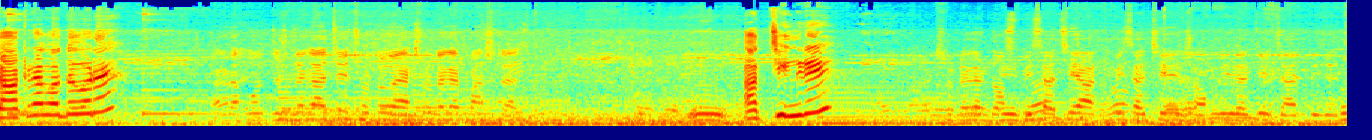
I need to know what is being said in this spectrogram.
কাঁকড়া কত করে? পঞ্চাশ টাকা আছে ছোট একশো টাকার পাঁচটা আছে। আর চিংড়ি? একশো টাকার দশ পিস আছে আট পিস আছে ছ পিস আছে চার পিস আছে।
